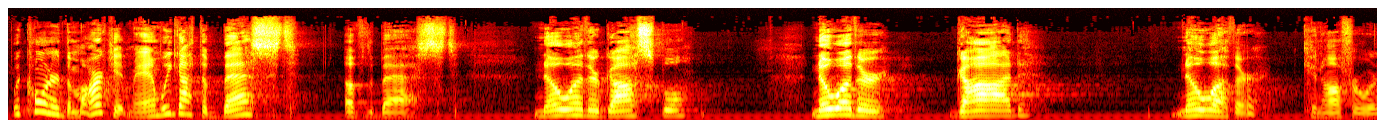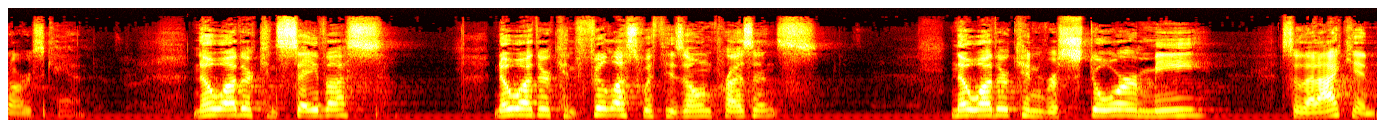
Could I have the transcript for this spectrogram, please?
We cornered the market, man. We got the best of the best. No other gospel, no other God, no other can offer what ours can. No other can save us. No other can fill us with his own presence. No other can restore me so that I can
